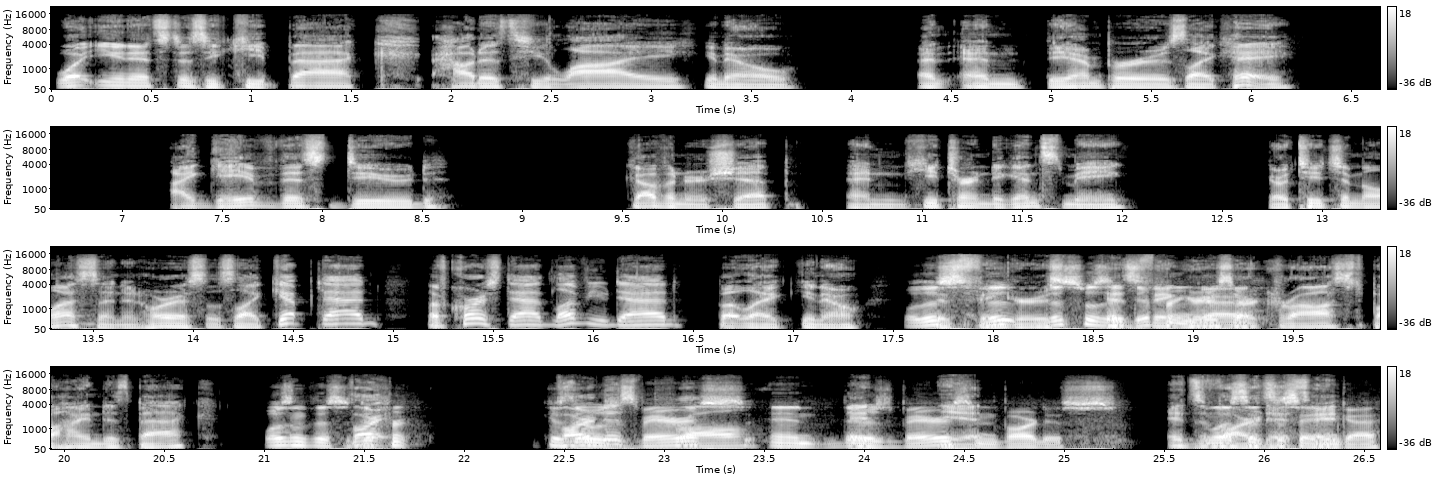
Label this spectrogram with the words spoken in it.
what units does he keep back? How does he lie? You know, and and the emperor is like, hey, I gave this dude governorship, and he turned against me. Go teach him a lesson. And Horus was like, "Yep, Dad. Of course, Dad. Love you, Dad." But like, you know, Well, this his fingers, this was his a different fingers guy. are crossed behind his back. Wasn't this a different? Because there was Varys Brawl. and there's It- Varys yeah. and Vardis. It's Unless Vardis. it's the same It- guy.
